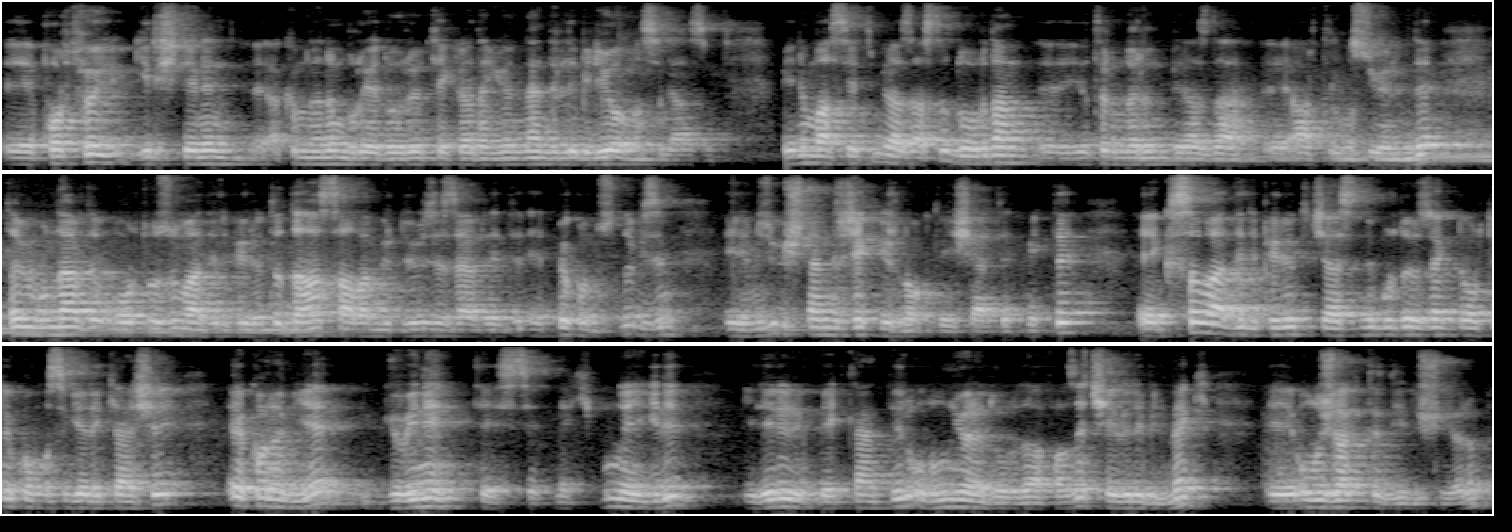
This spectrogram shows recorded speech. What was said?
e, portföy girişlerinin, e, akımlarının buraya doğru tekrardan yönlendirilebiliyor olması lazım. Benim bahsettiğim biraz aslında doğrudan e, yatırımların biraz daha e, artırılması yönünde. Tabii bunlar da orta uzun vadeli periyotta daha sağlam bir döviz rezervi etme konusunda bizim elimizi güçlendirecek bir noktayı işaret etmekte. E, kısa vadeli periyot içerisinde burada özellikle ortaya konması gereken şey ekonomiye güveni tesis etmek. Bununla ilgili ileri beklentileri olumlu yöne doğru daha fazla çevirebilmek e, olacaktır diye düşünüyorum.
